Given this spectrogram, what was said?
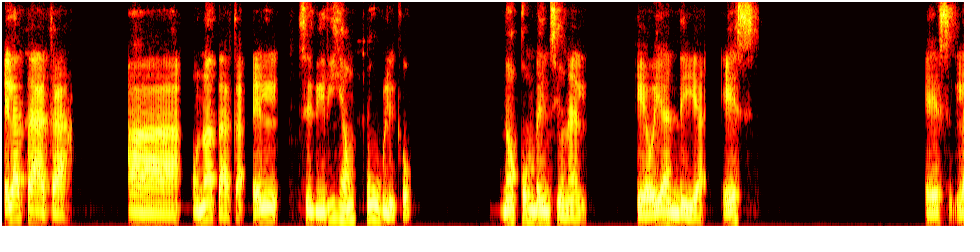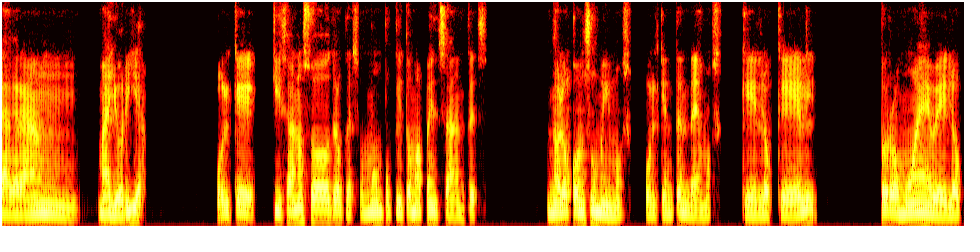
él ataca o no ataca, él se dirige a un público no convencional, que hoy en día es, es la gran mayoría. Porque quizá nosotros, que somos un poquito más pensantes, no lo consumimos porque entendemos que lo que él promueve, lo,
